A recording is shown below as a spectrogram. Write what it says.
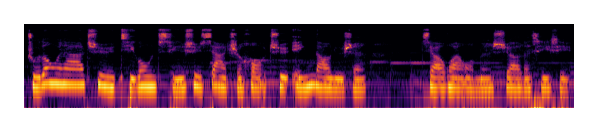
主动为她去提供情绪价值后，去引导女生交换我们需要的信息。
